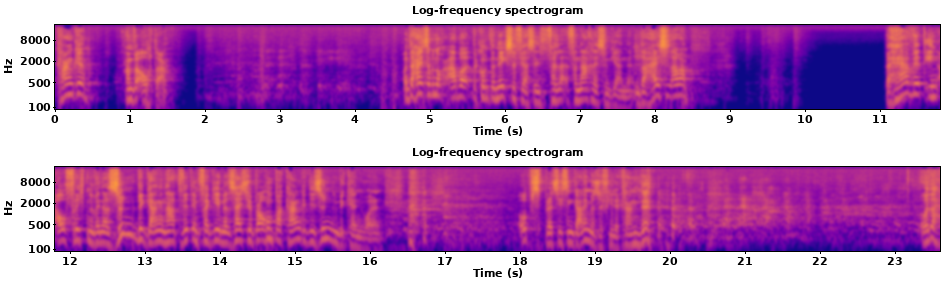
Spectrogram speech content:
Kranke haben wir auch da. Und da heißt es aber noch, aber, da kommt der nächste Vers, den vernachlässigen gerne. Und da heißt es aber, der Herr wird ihn aufrichten und wenn er Sünden begangen hat, wird ihm vergeben. Das heißt, wir brauchen ein paar Kranke, die Sünden bekennen wollen. Ups, plötzlich sind gar nicht mehr so viele Kranke. Ne? Oder?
